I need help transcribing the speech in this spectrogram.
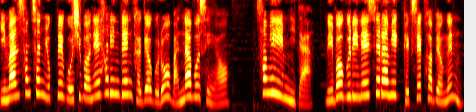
23,650원에 할인된 가격으로 만나보세요. 3위입니다. 리버그린의 세라믹 백색 화병은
